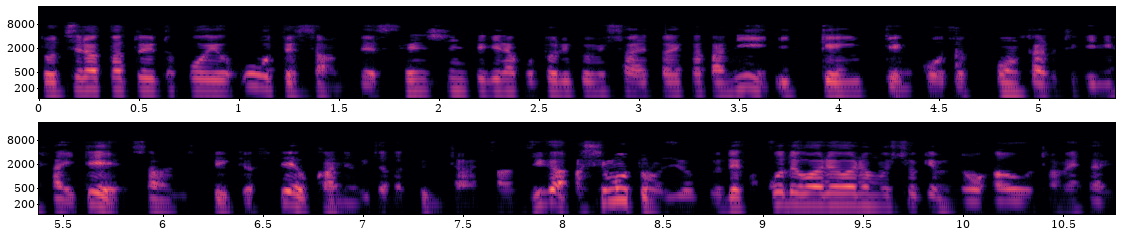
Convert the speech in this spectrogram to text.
どちらかというと、こういう大手さんで先進的な取り組みされたい方に、一件一件、こう、ちょっとコンサル的に入って、サービス提供してお金をいただくみたいな感じが、足元の状況で、ここで我々も一生懸命ノウハウを貯めたり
